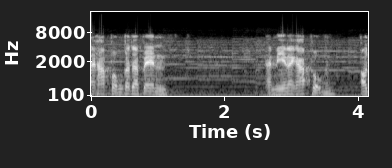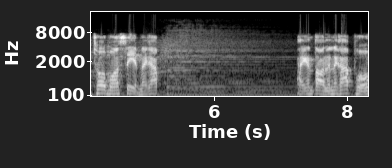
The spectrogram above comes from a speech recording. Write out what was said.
นะครับ ผมก็จะเป็น อันนี้นะครับ ผมเอาโชมอเซนนะครับ ไปกันต่อเลยนะครับ ผม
